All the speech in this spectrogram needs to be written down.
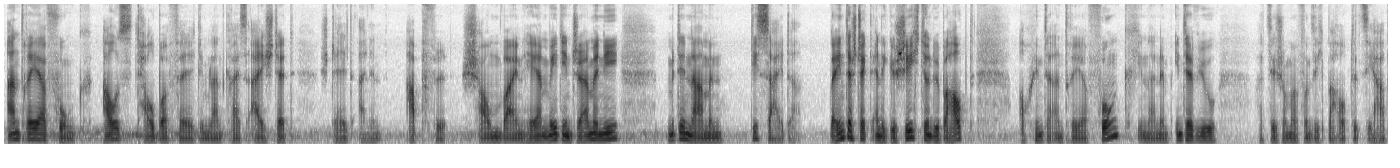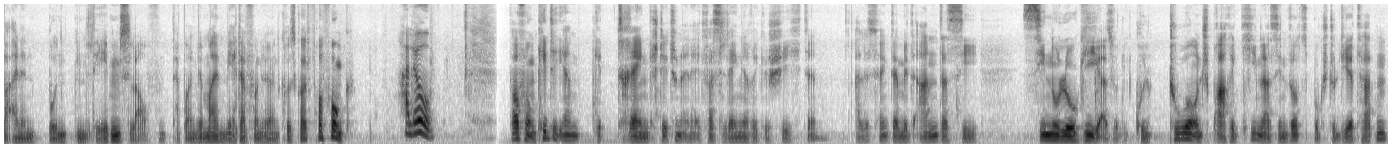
Andrea Funk aus Tauberfeld im Landkreis Eichstätt stellt einen Apfelschaumwein her, made in Germany, mit dem Namen Decider. Dahinter steckt eine Geschichte und überhaupt auch hinter Andrea Funk in einem Interview hat sie schon mal von sich behauptet, sie habe einen bunten Lebenslauf. Und da wollen wir mal mehr davon hören. Grüß Gott, Frau Funk. Hallo. Frau Funk, hinter Ihrem Getränk steht schon eine etwas längere Geschichte. Alles fängt damit an, dass Sie Sinologie, also die Kultur und Sprache Chinas in Würzburg studiert hatten.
